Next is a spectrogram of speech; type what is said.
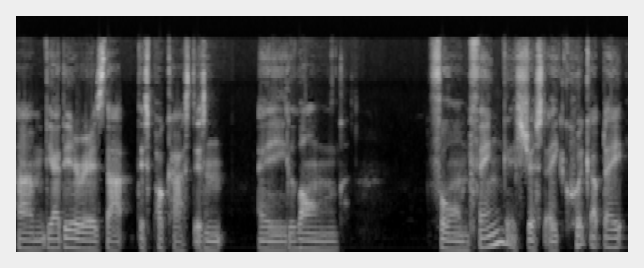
Um, the idea is that this podcast isn't a long form thing, it's just a quick update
